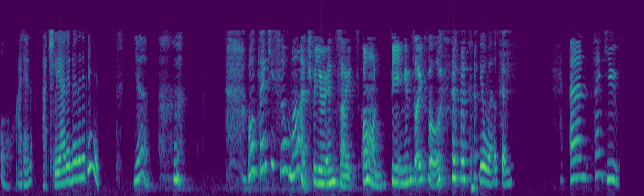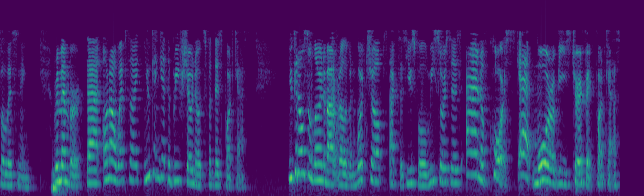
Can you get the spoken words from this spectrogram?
oh, I don't, actually, I don't know that it is. Yeah. well, thank you so much for your insights on being insightful. You're welcome. And thank you for listening. Remember that on our website, you can get the brief show notes for this podcast. You can also learn about relevant workshops, access useful resources, and of course, get more of these terrific podcasts.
